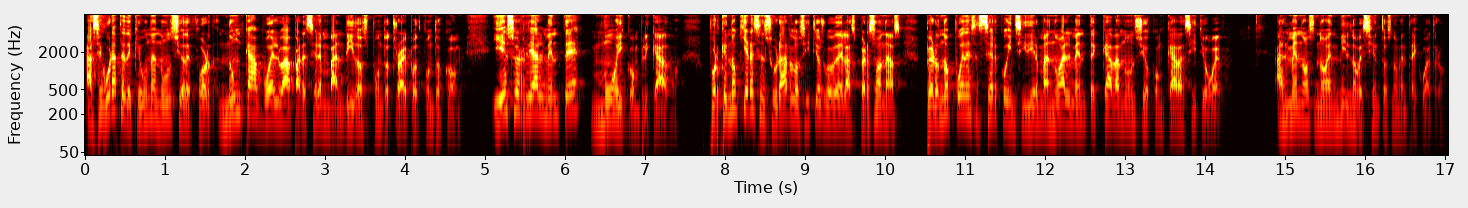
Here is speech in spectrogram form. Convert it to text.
Asegúrate de que un anuncio de Ford nunca vuelva a aparecer en bandidos.tripod.com. Y eso es realmente muy complicado. Porque no quieres censurar los sitios web de las personas, pero no puedes hacer coincidir manualmente cada anuncio con cada sitio web al menos no en 1994.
